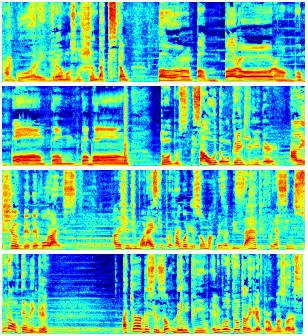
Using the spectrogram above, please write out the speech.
Agora entramos no Xandaquistão. Pam, pam, pararam, pam, pam, pam, pam, pam. Todos saúdam o grande líder Alexandre de Moraes. Alexandre de Moraes que protagonizou uma coisa bizarra que foi a censura ao Telegram. Aquela decisão dele que ele bloqueou o Telegram por algumas horas,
